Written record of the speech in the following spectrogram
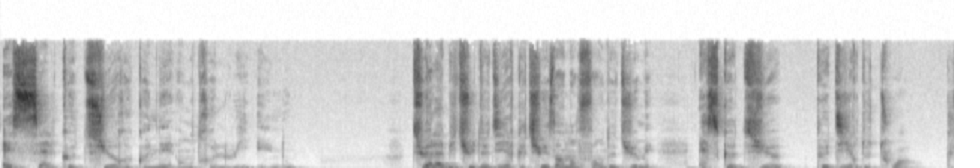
est celle que Dieu reconnaît entre lui et nous? Tu as l'habitude de dire que tu es un enfant de Dieu, mais est-ce que Dieu peut dire de toi que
